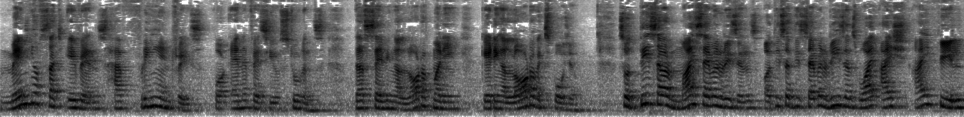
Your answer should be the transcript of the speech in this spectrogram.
many of such events have free entries for NFSU students, thus saving a lot of money, getting a lot of exposure. So these are my seven reasons, or these are the seven reasons why I I feel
